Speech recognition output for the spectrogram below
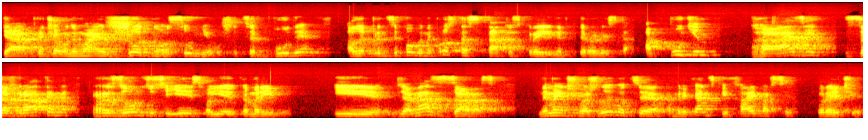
я причому не маю жодного сумніву, що це буде, але принципово не просто статус країни-терориста, а Путін в Гаазі за ґратами разом з усією своєю камаріллю. І для нас зараз не менш важливо це американські хаймарси. До речі,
